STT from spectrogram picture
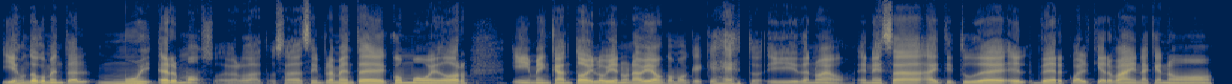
y es un documental muy hermoso, de verdad. O sea, simplemente conmovedor y me encantó. Y lo vi en un avión como que, ¿qué es esto? Y de nuevo, en esa actitud de ver cualquier vaina que no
